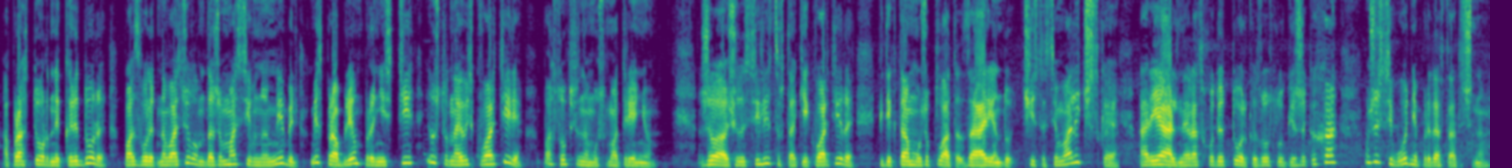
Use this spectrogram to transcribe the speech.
А просторные коридоры позволят новоселам даже массивную мебель без проблем пронести и установить в квартире по собственному усмотрению. Желающих заселиться в такие квартиры, где к тому же плата за аренду чисто символическая, а реальные расходы только за услуги ЖКХ, уже сегодня предостаточно.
